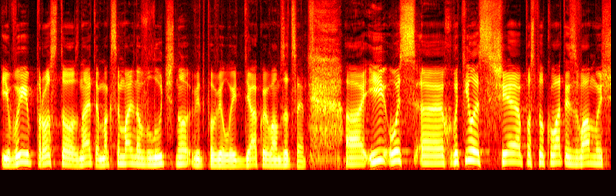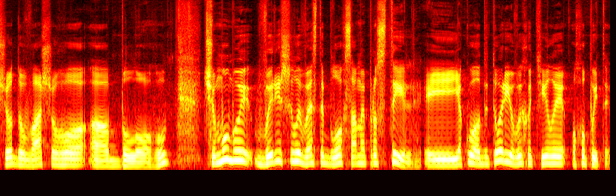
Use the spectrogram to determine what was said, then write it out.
І ви просто знаєте максимально влучно відповіли. Дякую вам за це. Е, і ось е, хотілося ще поспілкуватись з вами щодо вашого е, блогу. Чому ви вирішили вести блог саме про стиль? І яку аудиторію ви хотіли охопити?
